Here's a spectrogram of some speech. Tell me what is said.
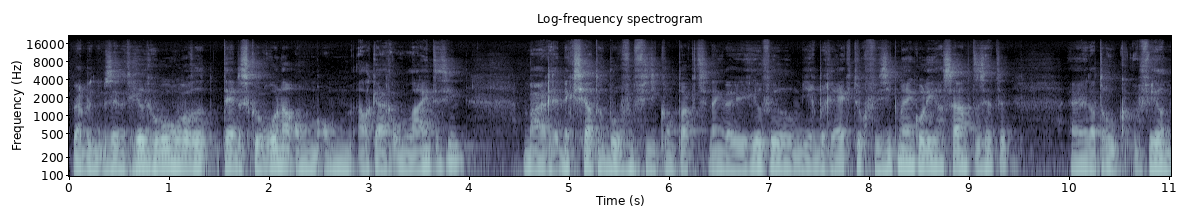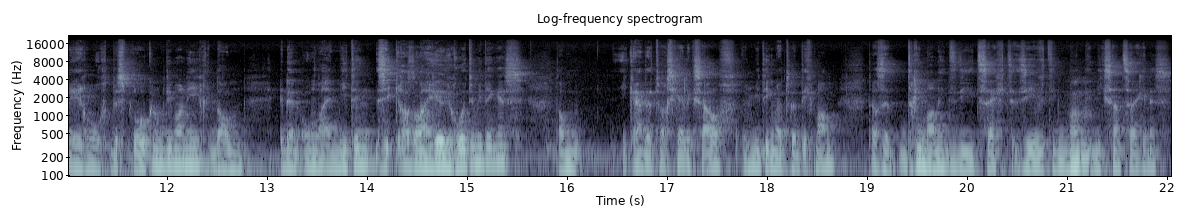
We, hebben, we zijn het heel gewoon geworden tijdens corona om, om elkaar online te zien. Maar niks gaat ook boven fysiek contact. Ik denk dat je heel veel meer bereikt door fysiek met een collega samen te zitten. Eh, dat er ook veel meer wordt besproken op die manier dan in een online meeting. Zeker als dat een heel grote meeting is, dan, je kent het waarschijnlijk zelf, een meeting met 20 man, daar zit drie man iets die iets zegt, 17 man die Mhm. niks aan het zeggen is.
